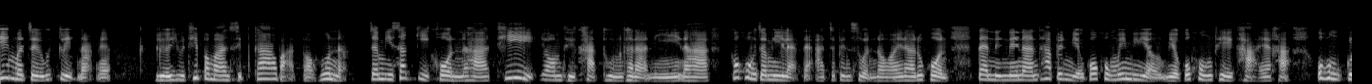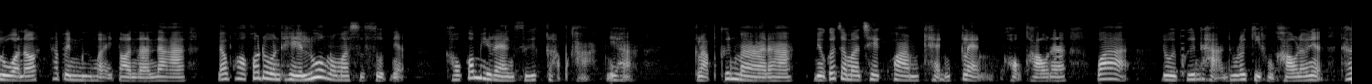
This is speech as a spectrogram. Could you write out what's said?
ยิ่งมาเจอวิกฤตหนักเนี่ยเหลืออยู่ที่ประมาณ 19 บาทต่อหุ้นน่ะจะมีสักกี่คนนะคะ ที่ยอมถือขาดทุนขนาดนี้นะคะ ก็คงจะมีแหละแต่อาจจะเป็นส่วนน้อยนะทุกคน แต่หนึ่งในนั้นถ้าเป็นเหมียวก็คงไม่มีเหมียวเหมียวก็คงเทขายอะค่ะ ก็คงกลัวเนาะถ้าเป็นมือใหม่ตอนนั้นนะคะ แล้วพอเขาโดนเทร่วงลงมาสุดๆเนี่ยเขาก็มีแรงซื้อกลับค่ะนี่ค่ะ กลับขึ้นมานะคะเมียวก็จะมาเช็คความแข็งแกร่งของเขานะ ว่าโดยพื้นฐานธุรกิจของเขาแล้วเนี่ย ถ้า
